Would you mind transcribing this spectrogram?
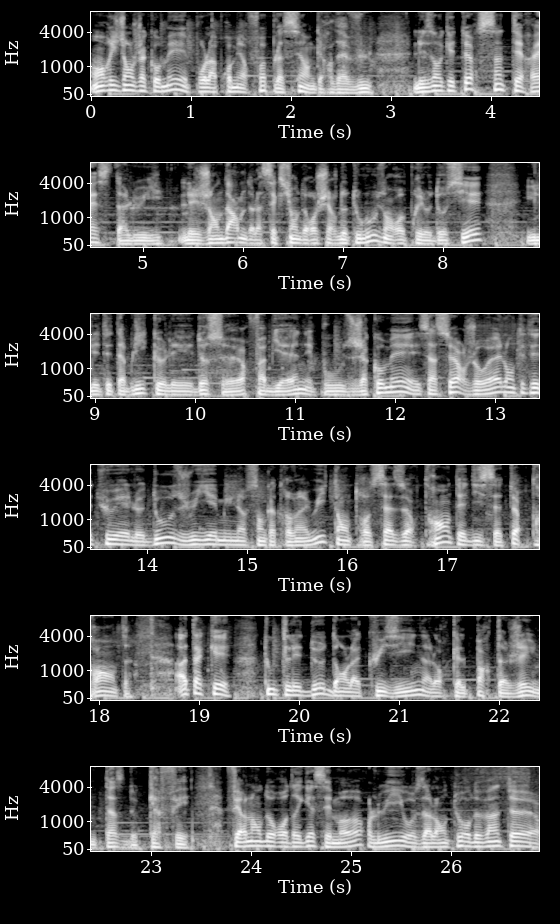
Henri-Jean Jacomet est pour la première fois placé en garde à vue. Les enquêteurs s'intéressent à lui. Les gendarmes de la section de recherche de Toulouse ont repris le dossier. Il est établi que les deux sœurs, Fabienne, épouse Jacomet, et sa sœur Joël, ont été tuées le 12 juillet 1988 entre 16h30 et 17h30. Attaquées toutes les deux dans la cuisine alors qu'elles partageaient une tasse de café. Fernando Rodriguez est mort, lui, aux alentours de 20h.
